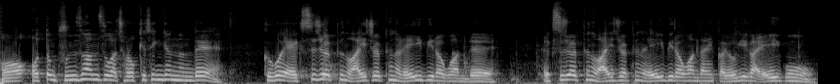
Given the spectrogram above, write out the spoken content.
어, 어떤 분수함수가 저렇게 생겼는데 그거의 x절편, y절편을 ab라고 한대. x절편, y절편을 ab라고 한다니까 여기가 a고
